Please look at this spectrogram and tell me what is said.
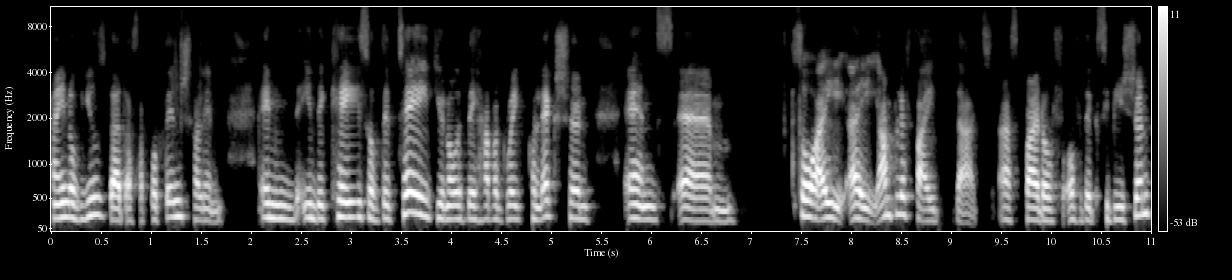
kind of use that as a potential. And, and in the case of the Tate, you know, they have a great collection and um, so I, I, amplified that as part of, of the exhibition.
